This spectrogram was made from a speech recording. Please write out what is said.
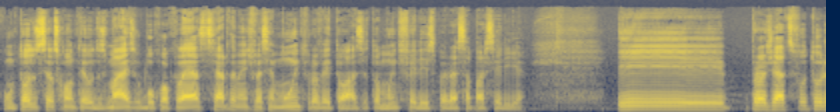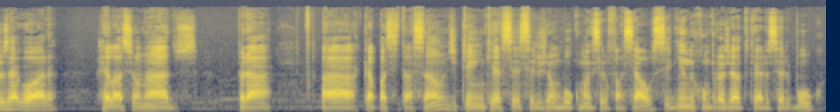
com todos os seus conteúdos, mais o Bucoclass, certamente vai ser muito proveitosa. Estou muito feliz por essa parceria. E projetos futuros agora relacionados para a capacitação de quem quer ser cirurgião buco-maxilofacial, seguindo com o projeto Quero Ser Buco,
